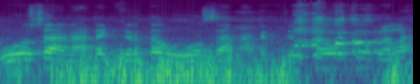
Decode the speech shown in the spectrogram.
ઓસા નાટક કરતા હો ઓસા નાટક કરતા હો તો પેલા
